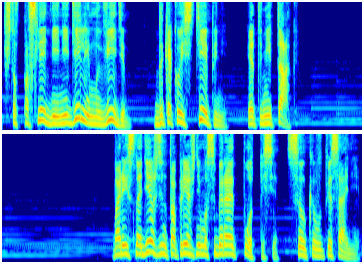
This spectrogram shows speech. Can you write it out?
что в последние недели мы видим, до какой степени это не так. Борис Надеждин по-прежнему собирает подписи. Ссылка в описании.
